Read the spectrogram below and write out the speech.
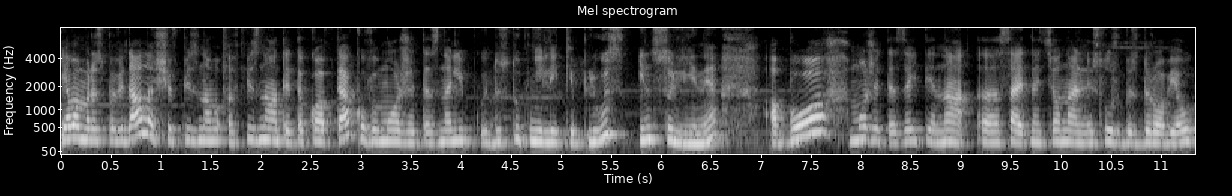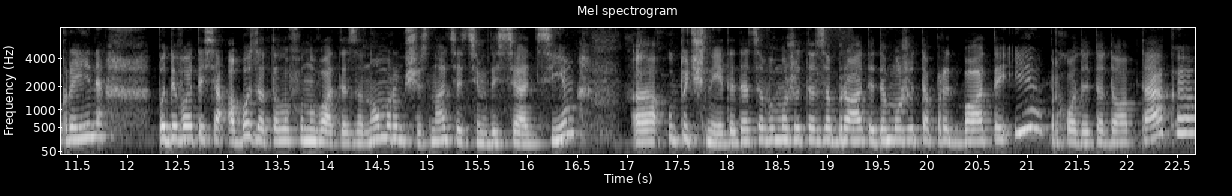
Я вам розповідала, що впізна... впізнати таку аптеку ви можете з наліпкою Доступні ліки плюс інсуліни, або можете зайти на е, сайт Національної служби здоров'я України, подивитися, або зателефонувати за номером 1677. е, Уточнити, де це ви можете забрати, де можете придбати, і приходите до аптеки,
